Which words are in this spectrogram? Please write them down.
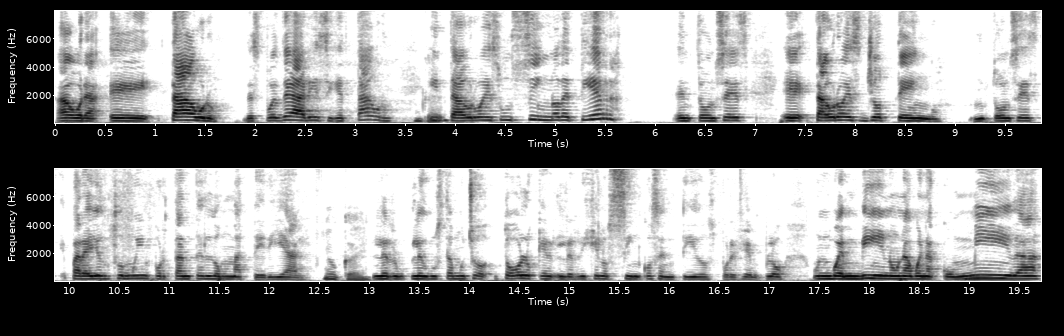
Ahora, eh, Tauro. Después de Aries sigue Tauro. Y Tauro es un signo de tierra. Entonces, eh, Tauro es yo tengo. Entonces, para ellos son muy importantes lo material. Okay. Les, gusta mucho todo lo que le rige los cinco sentidos. Por ejemplo, un buen vino, una buena comida, mm.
